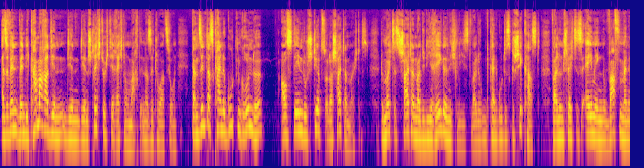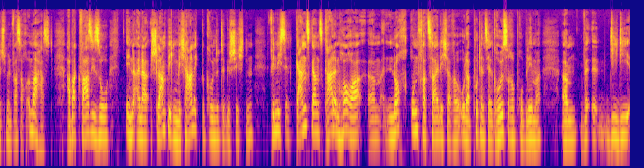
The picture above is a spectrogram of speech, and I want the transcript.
Also wenn, wenn die Kamera dir, dir, dir einen Strich durch die Rechnung macht in der Situation, dann sind das keine guten Gründe, aus denen du stirbst oder scheitern möchtest. Du möchtest scheitern, weil du die Regeln nicht liest, weil du kein gutes Geschick hast, weil du ein schlechtes Aiming, Waffenmanagement, was auch immer hast. Aber quasi so in einer schlampigen Mechanik begründete Geschichten, finde ich, sind ganz, ganz, gerade im Horror, ähm, noch unverzeihlichere oder potenziell größere Probleme, ähm, äh, die, die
